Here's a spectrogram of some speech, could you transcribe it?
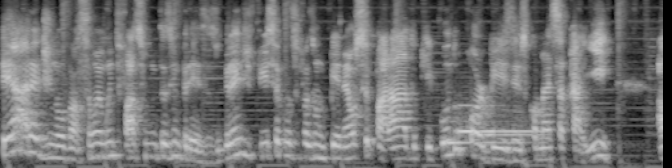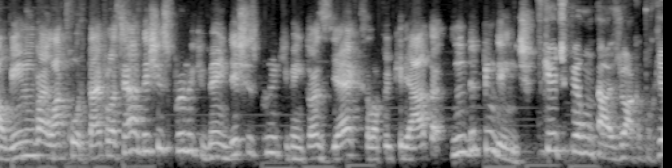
Ter a área de inovação é muito fácil em muitas empresas. O grande difícil é você fazer um painel separado, que quando o core business começa a cair, alguém não vai lá cortar e falar assim, ah, deixa isso pro ano que vem, deixa isso pro ano que vem. Então a ZX, ela foi criada independente. Isso que eu ia te perguntar, Joca, porque,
